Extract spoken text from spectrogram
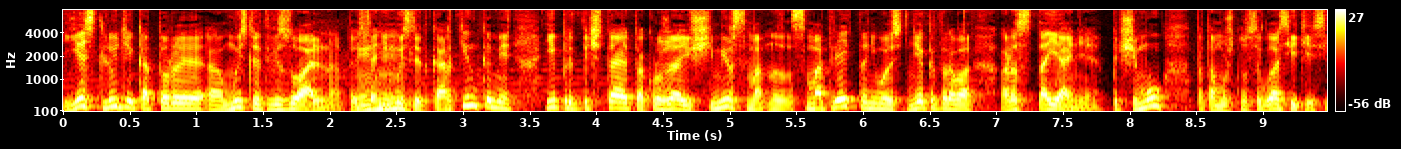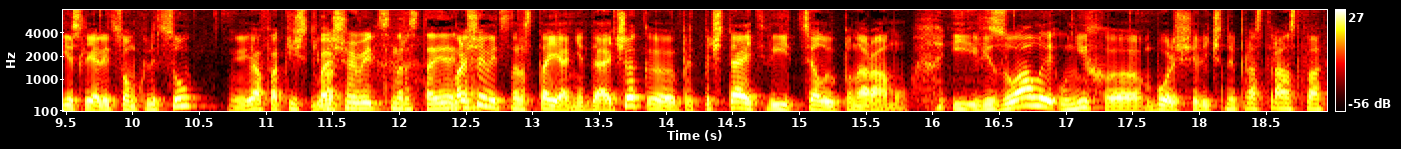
Есть люди, которые э, мыслят визуально. То есть, угу. они мыслят картинками и предпочитают окружающий мир смотреть на него с некоторого расстояния. Почему? Потому что, ну, согласитесь, если я лицом к лицу, я фактически... Большой видится на расстоянии. Большой видится на расстоянии, да. человек э, предпочитает видеть целую панораму. И визуалы, у них э, больше личное пространство.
